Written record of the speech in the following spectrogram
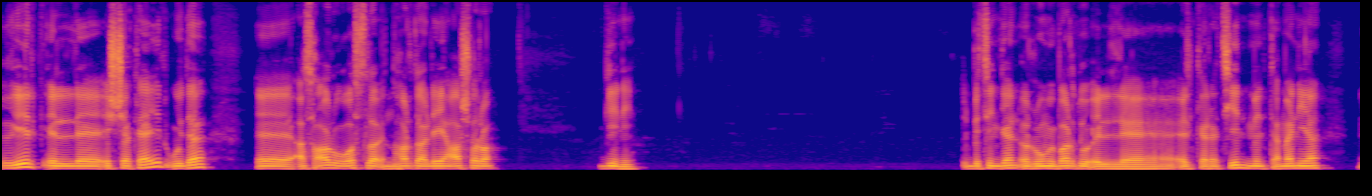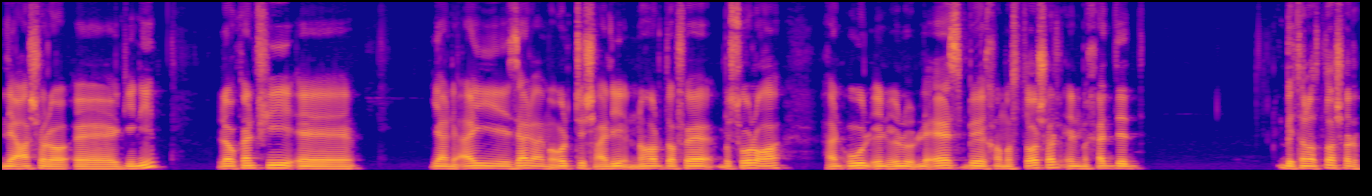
غير ال- الشكاير وده آه، أسعاره واصلة النهاردة لعشرة جنيه البتنجان الرومي برضو ال- الكراتين من تمانية لعشرة آه، جنيه. لو كان في آه، يعني أي زرع ما قلتش عليه النهاردة فبسرعة هنقول إن القلقاس بخمستاشر المخدد بتلاتاشر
